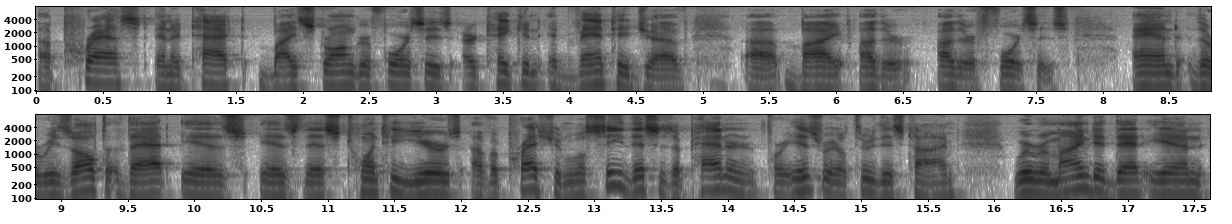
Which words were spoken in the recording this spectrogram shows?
oppressed and attacked by stronger forces or taken advantage of uh, by other, other forces. And the result of that is, is this 20 years of oppression. We'll see this is a pattern for Israel through this time. We're reminded that in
